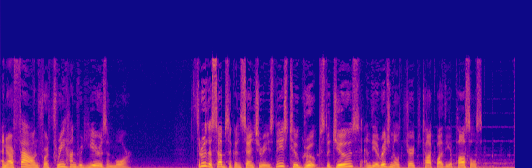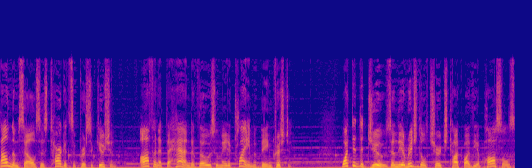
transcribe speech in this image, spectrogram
and are found for 300 years and more. Through the subsequent centuries, these two groups, the Jews and the original church taught by the apostles, found themselves as targets of persecution, often at the hand of those who made a claim of being Christian. What did the Jews and the original church taught by the apostles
